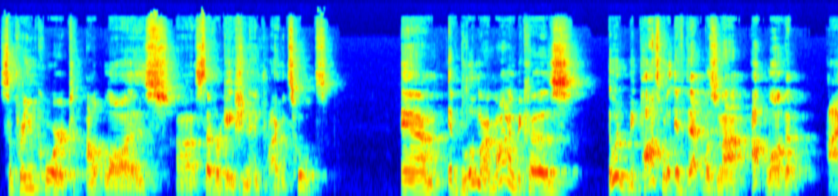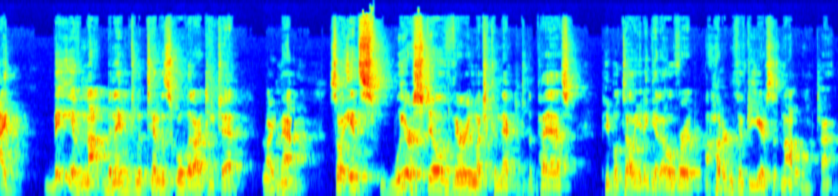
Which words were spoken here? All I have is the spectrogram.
Supreme Court outlaws uh, segregation in private schools. And it blew my mind because it would be possible if that was not outlawed that I may have not been able to attend the school that I teach at right mm-hmm. now. So it's we are still very much connected to the past. People tell you to get over it. 150 years is not a long time.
